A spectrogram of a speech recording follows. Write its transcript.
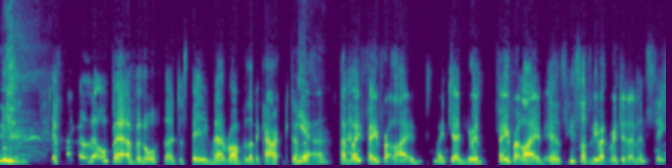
it. It's like a little bit of an author just being there rather than a character. yeah. And my favourite line, my genuine favourite line is he suddenly went rigid in his seat.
